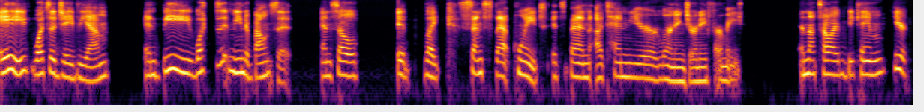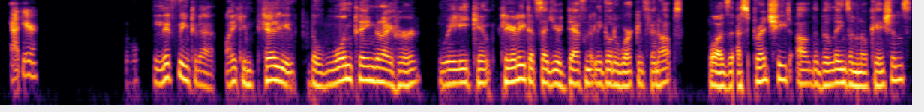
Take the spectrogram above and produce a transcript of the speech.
A, what's a JVM? And B, what does it mean to bounce it? And so it like since that point, it's been a 10 year learning journey for me. And that's how I became here, got here listening to that, I can tell you the one thing that I heard really clearly that said you're definitely going to work in FinOps was a spreadsheet of the buildings and locations.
